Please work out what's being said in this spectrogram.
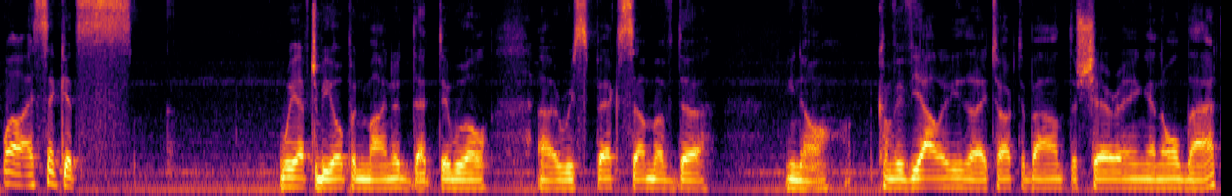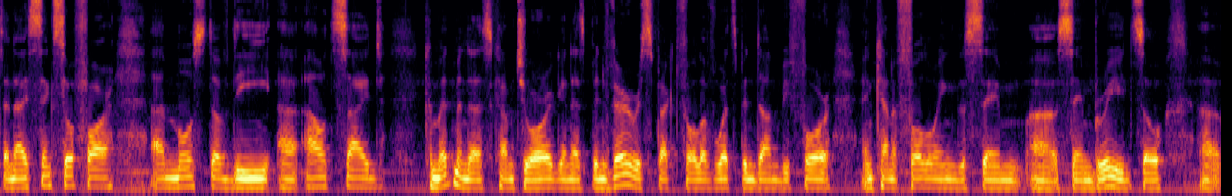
Well, I think it's we have to be open-minded that they will uh, respect some of the, you know, conviviality that I talked about, the sharing and all that. And I think so far, uh, most of the uh, outside commitment that has come to Oregon has been very respectful of what's been done before and kind of following the same uh, same breed. So uh,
